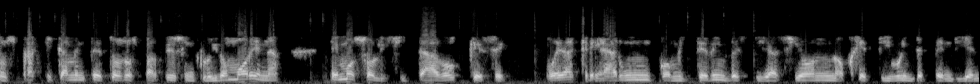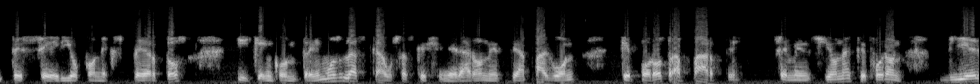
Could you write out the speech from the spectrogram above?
pues prácticamente todos los partidos, incluido Morena, hemos solicitado que se pueda crear un comité de investigación objetivo, independiente, serio, con expertos y que encontremos las causas que generaron este apagón, que por otra parte se menciona que fueron 10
